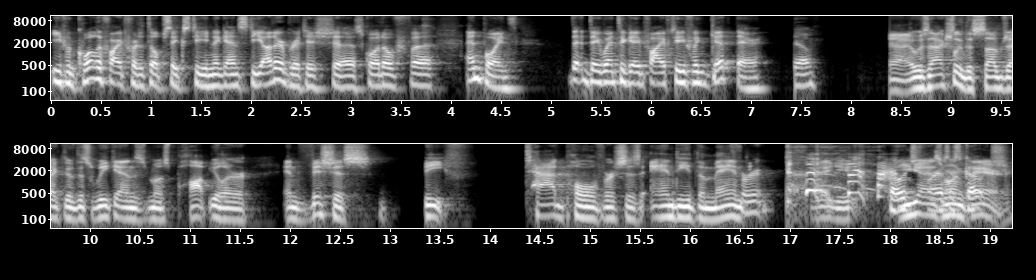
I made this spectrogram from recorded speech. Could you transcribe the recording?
even qualified for the top 16 against the other British uh, squad of uh, Endpoint. They, they went to game five to even get there. Yeah. Yeah, it was actually the subject of this weekend's most popular and vicious beef: Tadpole versus Andy the Man. For Yeah, you, you guys weren't coach. there.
